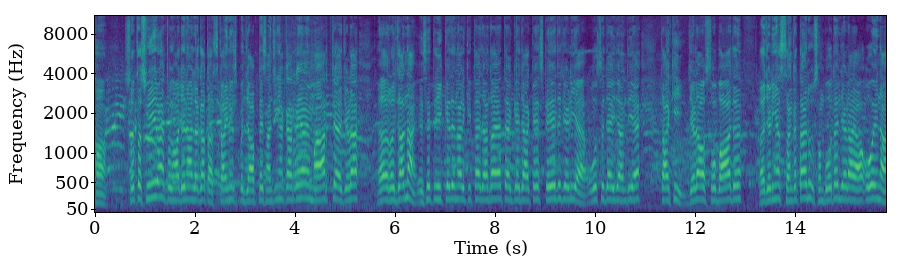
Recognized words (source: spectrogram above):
ਹਾਂ, ਸੋ ਤਸਵੀਰਾਂ ਤੁਹਾਡੇ ਨਾਲ ਲਗਾਤਾਰ ਸਕਾਈ ਨਿਊਜ਼ ਪੰਜਾਬ ਤੇ ਸਾਂਝੀਆਂ ਕਰ ਰਿਹਾ ਹਾਂ। ਮਾਰਚ ਹੈ, ਜਿਹੜਾ ਰੋਜ਼ਾਨਾ ਇਸੇ ਤਰੀਕੇ ਦੇ ਨਾਲ ਕੀਤਾ ਜਾਂਦਾ ਹੈ ਤੇ ਅੱਗੇ ਜਾ ਕੇ ਸਟੇਜ ਜਿਹੜੀ ਹੈ, ਉਹ ਸਜਾਈ ਜਾਂਦੀ ਹੈ ਤਾਂ ਕਿ ਜਿਹੜਾ ਉਸ ਤੋਂ ਬਾਅਦ ਜਿਹੜੀਆਂ ਸੰਗਤਾਂ ਨੂੰ ਸੰਬੋਧਨ ਜਿਹੜਾ ਆ, ਉਹ ਇਹਨਾਂ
